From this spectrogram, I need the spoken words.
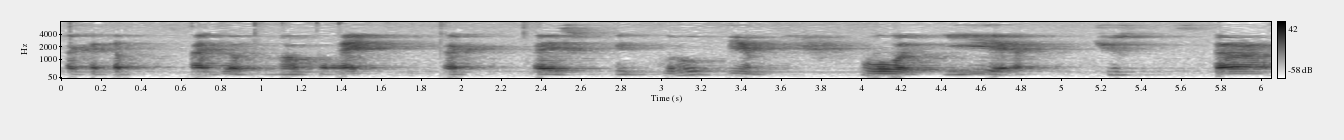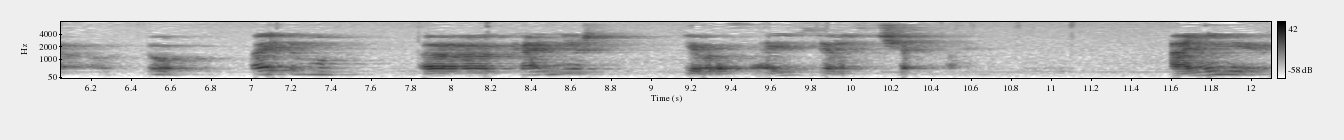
как это происходило на Украине, как происходит в группе, вот, и чувствовать себя вдох. Поэтому, конечно, Евросоюз разочарован. Они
